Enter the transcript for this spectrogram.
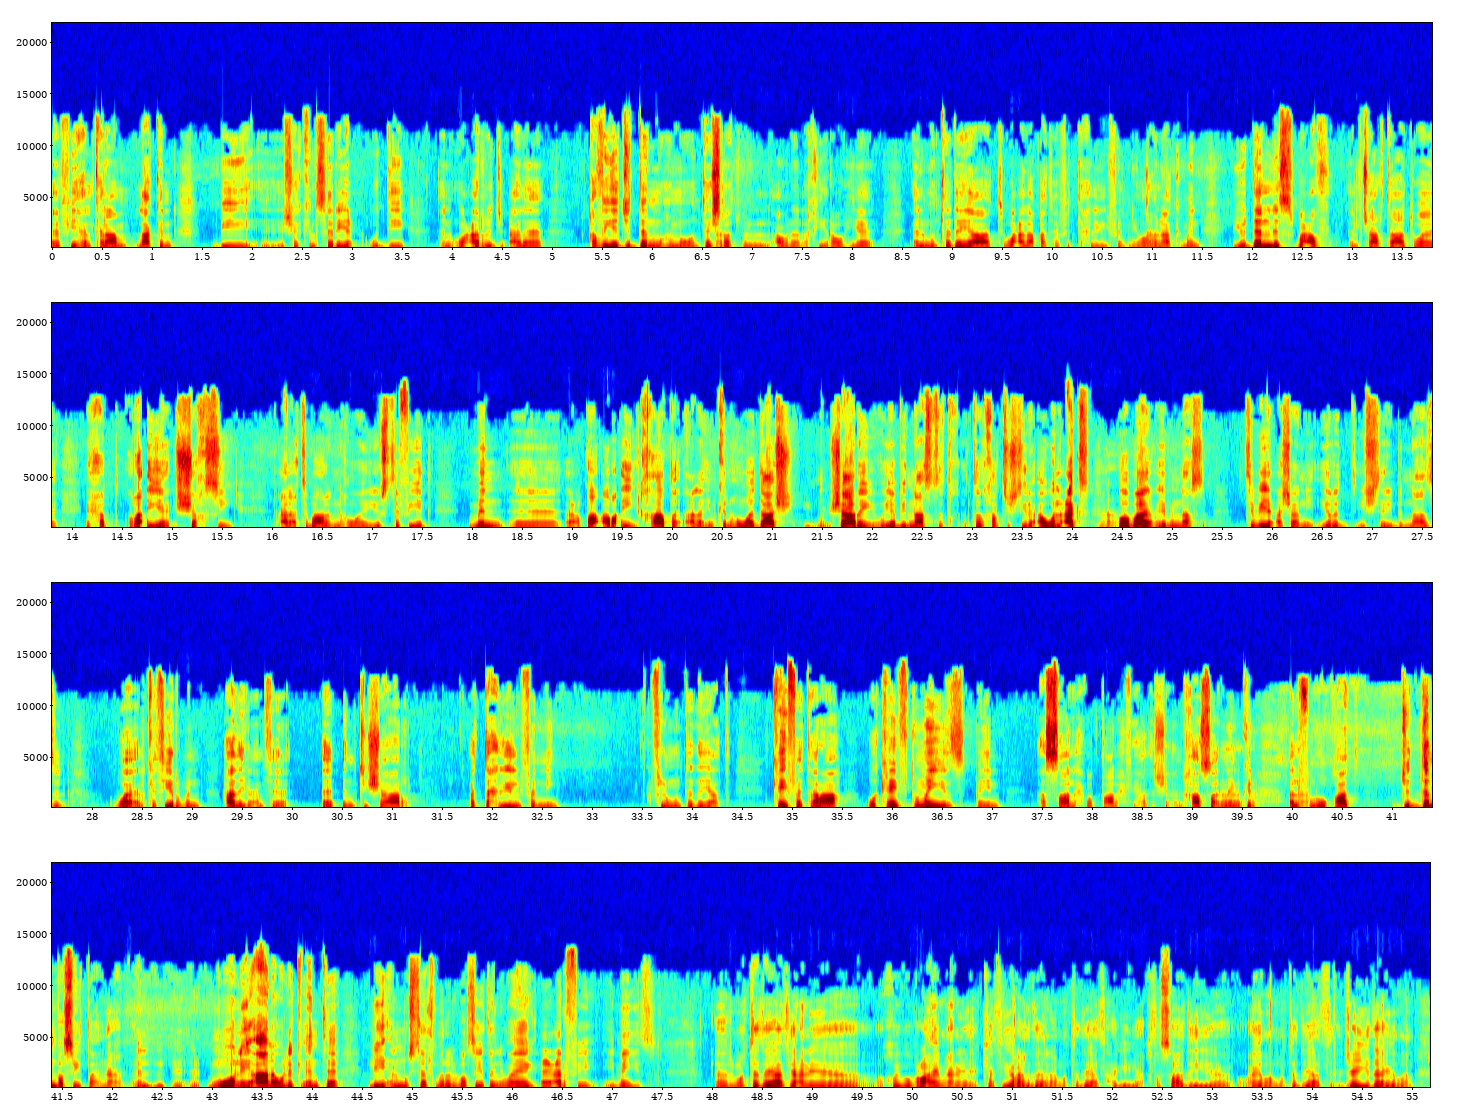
فيها الكلام. لكن بشكل سريع ودي أن أعرج على قضية جدا مهمة وانتشرت بالآونة الأخيرة وهي المنتديات وعلاقتها في التحليل الفني. نعم. وهناك من يدلس بعض الشارتات ويحط رأيه الشخصي على اعتبار إنه هو يستفيد من آه، إعطاء رأي خاطئ على يمكن هو داش شاري ويبي الناس تدخ- تدخل تشتري أو العكس نعم. هو بايع يبي الناس تبيع عشان يرد يشتري بالنازل والكثير من هذه الأمثلة. أه، انتشار التحليل الفني في المنتديات كيف تراه وكيف تميز بين الصالح والطالح في هذا الشأن خاصة انه أه، يمكن الفروقات جدا بسيطة نعم. مو لي أنا ولك أنت للمستثمر البسيط اللي ما يعرف يميز المنتديات يعني آه، أخوي إبراهيم يعني كثيرة لدينا منتديات حقيقه اقتصادية وأيضا منتديات جيدة أيضا.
